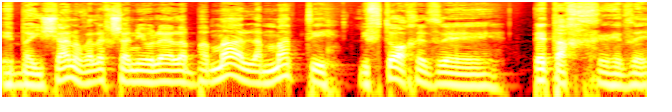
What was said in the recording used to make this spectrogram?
אה, ביישן, אבל איך שאני עולה על הבמה, למדתי לפתוח איזה פתח, איזה...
